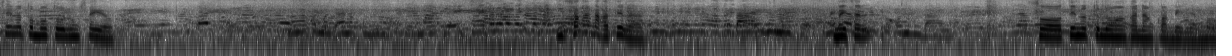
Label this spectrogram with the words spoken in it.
Sino tumutulong sa'yo? Mga kamag-anak ko din. Saan ka nakatira? Sa bahay naman po. May May sar- po ako ng bahay. So, tinutulungan ka ng pamilya mo?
